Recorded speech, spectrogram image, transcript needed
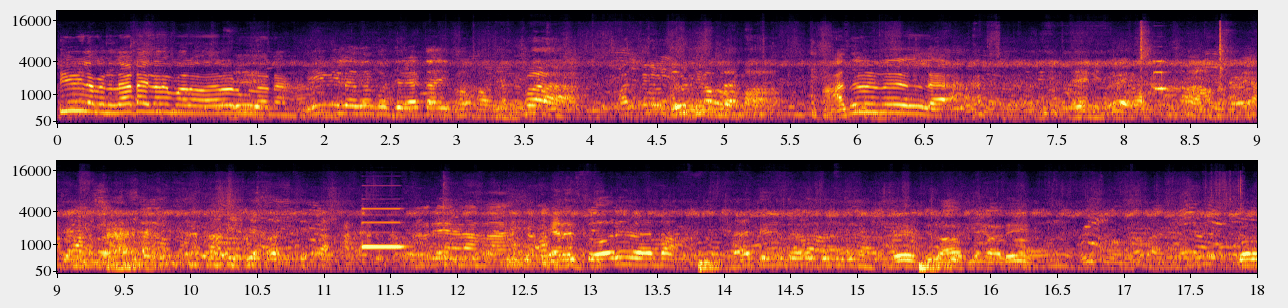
டிவியில் கொஞ்சம் லேட்டாக தானே வர வரும் தானே. தான் கொஞ்சம் லேட் ஆகி அது ஒன்றும் இல்லை எனக்கு சோறே வேண்டாம் சோறு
